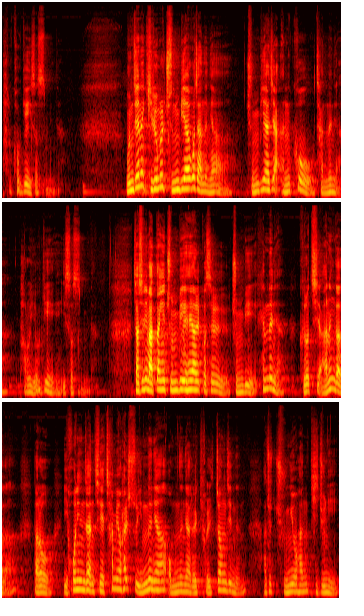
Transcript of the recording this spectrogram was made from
바로 거기에 있었습니다. 문제는 기름을 준비하고 잤느냐 준비하지 않고 잤느냐 바로 여기에 있었습니다. 자신이 마땅히 준비해야 할 것을 준비했느냐 그렇지 않은가가 바로 이 혼인 잔치에 참여할 수 있느냐 없느냐를 결정짓는 아주 중요한 기준이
